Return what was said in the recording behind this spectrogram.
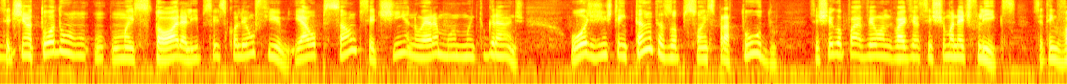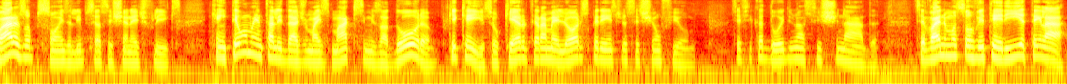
Você tinha toda um- um- uma história ali para você escolher um filme. E a opção que você tinha não era mu- muito grande. Hoje a gente tem tantas opções para tudo. Você chega para ver, uma- vai assistir uma Netflix. Você tem várias opções ali para você assistir a Netflix. Quem tem uma mentalidade mais maximizadora, o que, que é isso? Eu quero ter a melhor experiência de assistir um filme. Você fica doido e não assiste nada. Você vai numa sorveteria, tem lá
